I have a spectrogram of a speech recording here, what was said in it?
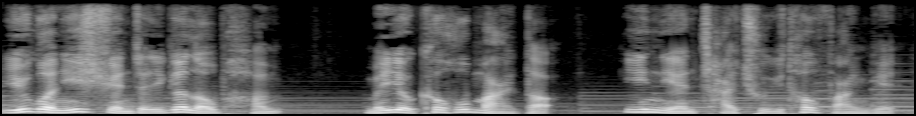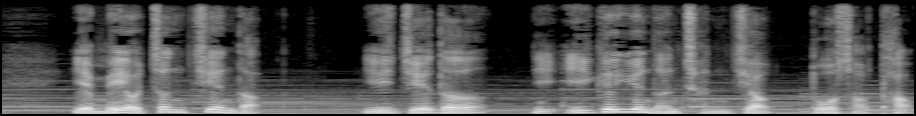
如果你选择一个楼盘没有客户买的，一年才出一套房源，也没有证件的，你觉得你一个月能成交多少套？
